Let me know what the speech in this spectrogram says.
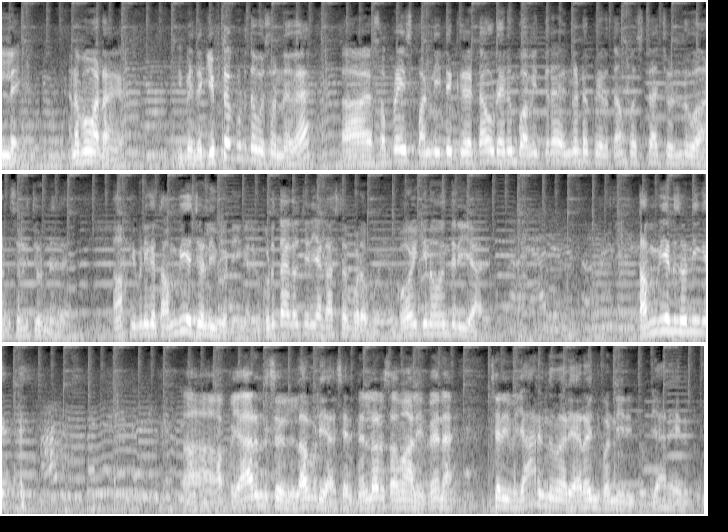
இல்லை. அனுப்ப மாட்டாங்க? இப்போ இந்த கிஃப்ட்டை கொடுத்தவ சொன்னவ சர்ப்ரைஸ் பண்ணிட்டு கேட்டா உடனே பவித்ரா எங்கிட்ட பேர் தான் ஃபர்ஸ்ட்டாக சொல்லுவான்னு சொல்லி சொன்னது. ஆ இப்போ நீங்கள் தம்பியை சொல்லி போட்டீங்க இப்போ கொடுத்தாக்கள் சரியா கஷ்டப்பட போய் கோவிக்கணும் தெரியாது. தம்பின்னு சொன்னீங்க. ஆ அப்போ யாருன்னு சொல்லல. அப்படியா? சரி நல்ல ஒரு சமாளிப்பேன் சரி இப்போ யார் இந்த மாதிரி அரேஞ்ச் பண்ணியிருப்போம் யாராக இருக்கும்?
